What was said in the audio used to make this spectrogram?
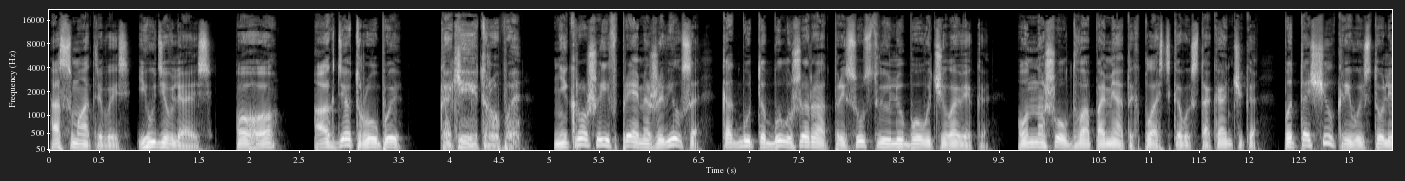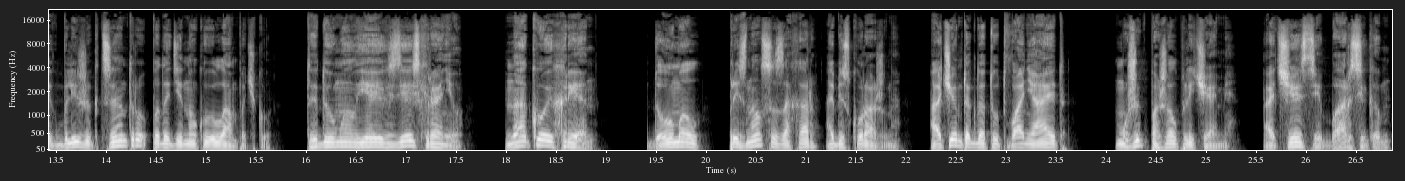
осматриваясь и удивляясь. «Ого! А где трупы?» «Какие трупы?» Некроша и впрямь оживился, как будто был уже рад присутствию любого человека. Он нашел два помятых пластиковых стаканчика, подтащил кривой столик ближе к центру под одинокую лампочку. «Ты думал, я их здесь храню? На кой хрен?» «Думал», — признался Захар обескураженно. «А чем тогда тут воняет?» Мужик пожал плечами. «Отчасти барсиком,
